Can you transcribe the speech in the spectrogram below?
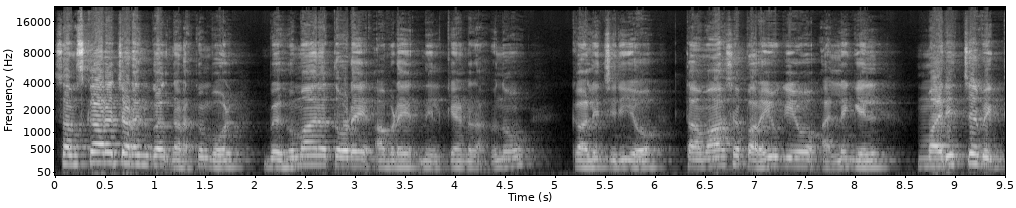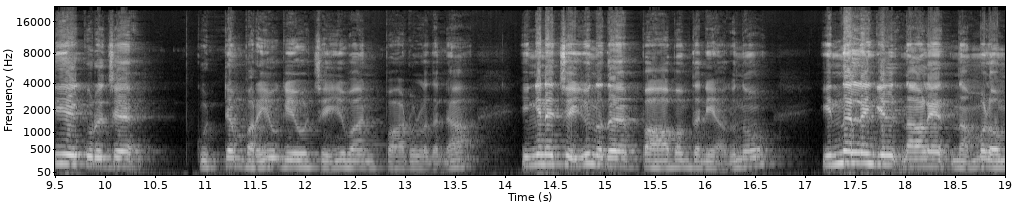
സംസ്കാര ചടങ്ങുകൾ നടക്കുമ്പോൾ ബഹുമാനത്തോടെ അവിടെ നിൽക്കേണ്ടതാകുന്നു. കളിച്ചിരിയോ തമാശ പറയുകയോ അല്ലെങ്കിൽ മരിച്ച വ്യക്തിയെക്കുറിച്ച് കുറ്റം പറയുകയോ ചെയ്യുവാൻ പാടുള്ളതല്ല. ഇങ്ങനെ ചെയ്യുന്നത് പാപം തന്നെയാകുന്നു. ഇന്നല്ലെങ്കിൽ നാളെ നമ്മളും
